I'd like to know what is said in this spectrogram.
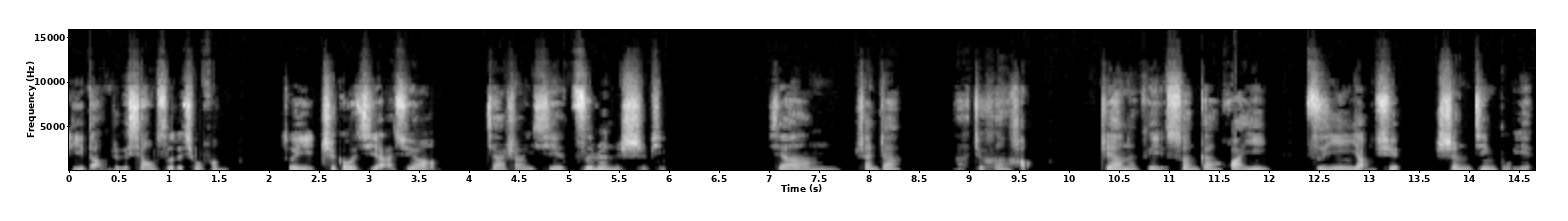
抵挡这个萧瑟的秋风，所以吃枸杞啊，需要加上一些滋润的食品，像山楂啊就很好，这样呢可以酸甘化阴、滋阴养血、生津补液。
